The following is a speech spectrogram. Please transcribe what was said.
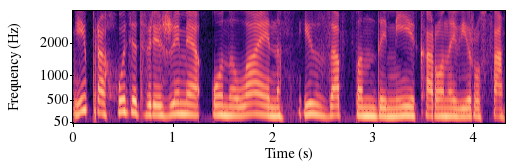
и проходит в режиме онлайн из-за пандемии коронавируса.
